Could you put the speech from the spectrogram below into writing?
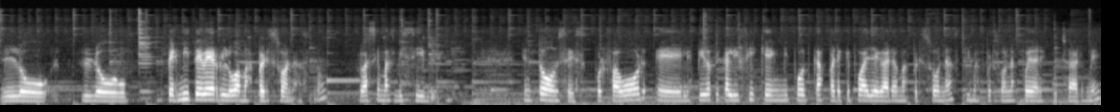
lo, lo permite verlo a más personas, ¿no? lo hace más visible. Entonces, por favor, eh, les pido que califiquen mi podcast para que pueda llegar a más personas y más personas puedan escucharme,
